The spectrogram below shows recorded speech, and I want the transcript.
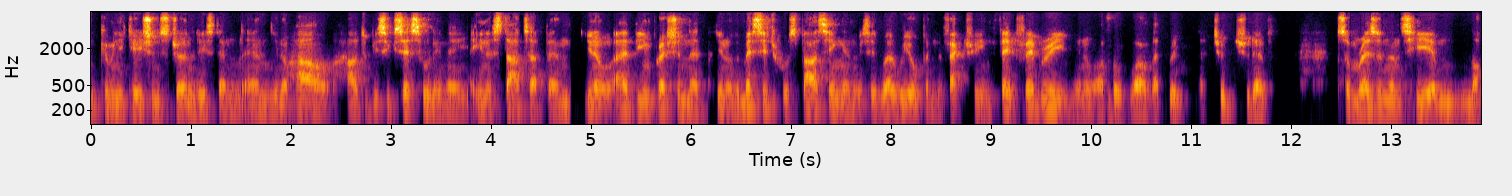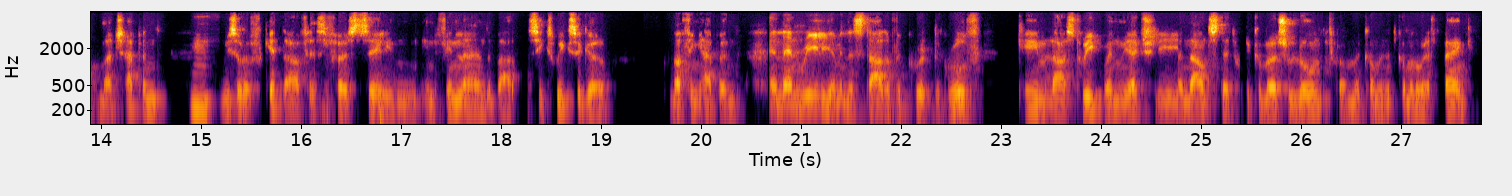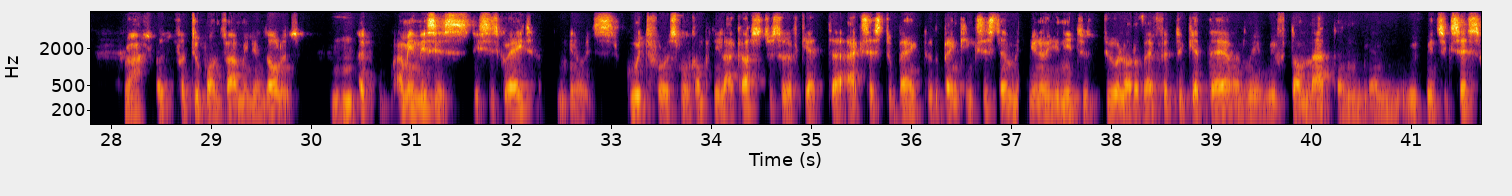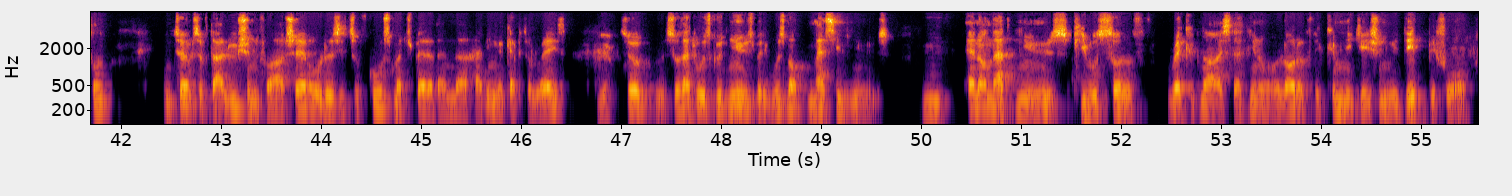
communications journalists and, and, you know, how, how to be successful in a, in a startup. And, you know, I had the impression that, you know, the message was passing and we said, well, we opened the factory in fe- February. You know, I thought, well, that, will, that should, should have some resonance here. Not much happened. Mm. We sort of get our first sale in, in Finland about six weeks ago. Nothing happened. And then really, I mean, the start of the, the growth came last week when we actually announced that the commercial loan from the Commonwealth Bank right. for, for 2.5 million dollars. Mm-hmm. I mean, this is this is great. You know, it's good for a small company like us to sort of get uh, access to bank to the banking system. You know, you need to do a lot of effort to get there, and we, we've done that, and, and we've been successful. In terms of dilution for our shareholders, it's of course much better than uh, having a capital raise. Yeah. So, so that was good news, but it was not massive news. Mm. And on that news, people sort of recognized that you know a lot of the communication we did before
